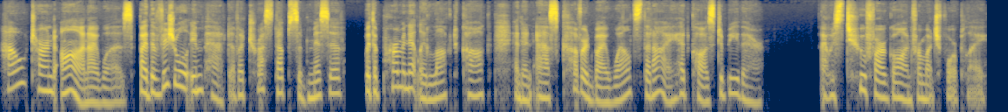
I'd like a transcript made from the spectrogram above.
how turned on I was by the visual impact of a trussed up submissive with a permanently locked cock and an ass covered by welts that I had caused to be there. I was too far gone for much foreplay,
